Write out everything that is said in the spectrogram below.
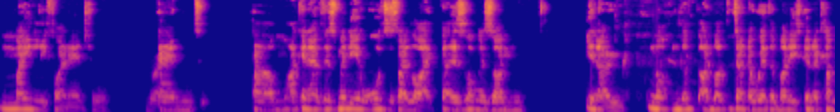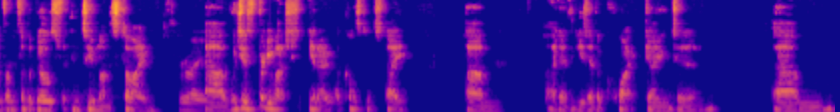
mainly financial, Right. and um, I can have as many awards as I like, but as long as I'm, you know, not I don't know where the money's going to come from for the bills in two months' time, right. uh, which is pretty much you know a constant state. Um, I don't think he's ever quite going to um,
